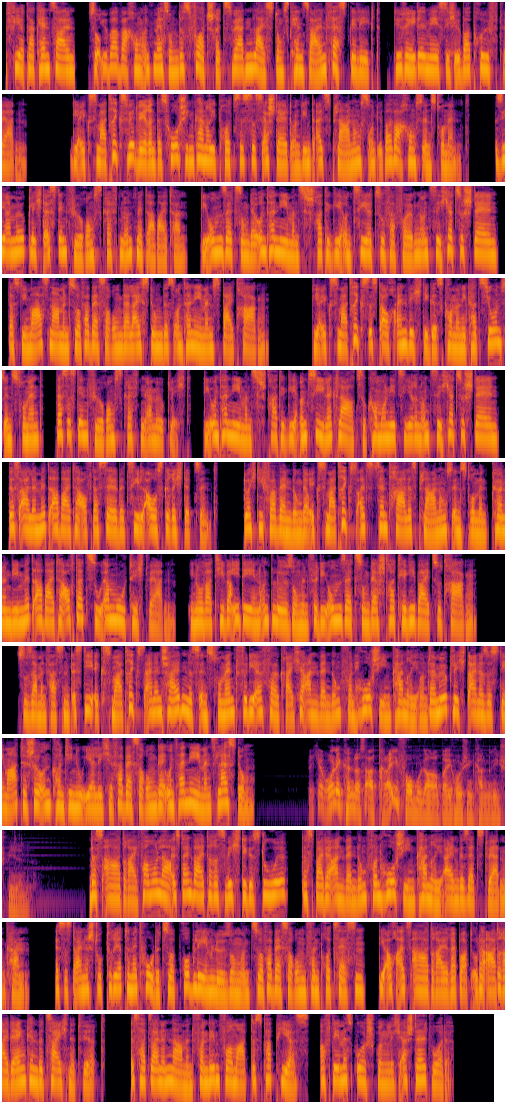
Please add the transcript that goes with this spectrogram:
Vierter Kennzahlen. Zur Überwachung und Messung des Fortschritts werden Leistungskennzahlen festgelegt, die regelmäßig überprüft werden. Die X-Matrix wird während des Hoshinkanri-Prozesses erstellt und dient als Planungs- und Überwachungsinstrument. Sie ermöglicht es den Führungskräften und Mitarbeitern, die Umsetzung der Unternehmensstrategie und Ziel zu verfolgen und sicherzustellen, dass die Maßnahmen zur Verbesserung der Leistung des Unternehmens beitragen. Die X-Matrix ist auch ein wichtiges Kommunikationsinstrument, das es den Führungskräften ermöglicht, die Unternehmensstrategie und Ziele klar zu kommunizieren und sicherzustellen, dass alle Mitarbeiter auf dasselbe Ziel ausgerichtet sind. Durch die Verwendung der X-Matrix als zentrales Planungsinstrument können die Mitarbeiter auch dazu ermutigt werden, innovative Ideen und Lösungen für die Umsetzung der Strategie beizutragen. Zusammenfassend ist die X-Matrix ein entscheidendes Instrument für die erfolgreiche Anwendung von Hoshin-Kanri und ermöglicht eine systematische und kontinuierliche Verbesserung der Unternehmensleistung. Welche Rolle kann das A3-Formular bei Hoshin-Kanri spielen? Das A3-Formular ist ein weiteres wichtiges Tool, das bei der Anwendung von Hoshin-Kanri eingesetzt werden kann. Es ist eine strukturierte Methode zur Problemlösung und zur Verbesserung von Prozessen, die auch als A3-Report oder A3-Denken bezeichnet wird. Es hat seinen Namen von dem Format des Papiers, auf dem es ursprünglich erstellt wurde.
